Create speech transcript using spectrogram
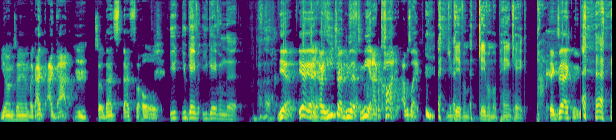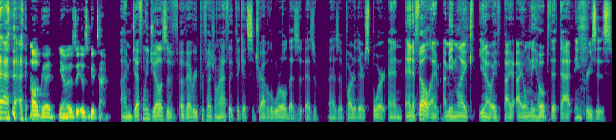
You know what I'm saying? Like I, I got him. Mm. So that's that's the whole. You you gave you gave him the Yeah, yeah, yeah. Yeah. I he tried to do that to me, and I caught it. I was like, You gave him gave him a pancake. exactly. All good. You know, it was it was a good time. I'm definitely jealous of, of every professional athlete that gets to travel the world as a, as a as a part of their sport and NFL. I, I mean, like you know, if I, I only hope that that increases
